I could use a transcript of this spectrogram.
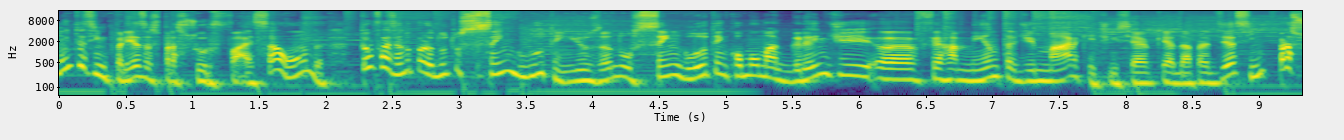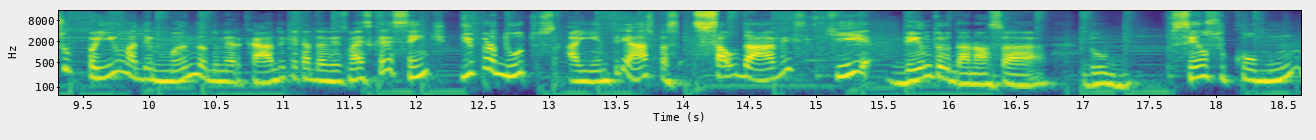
muitas empresas, para surfar essa onda, estão fazendo produtos sem glúten e usando o sem glúten como uma grande uh, ferramenta de marketing, se é que dá para dizer assim, para suprir uma demanda do mercado que é cada vez mais crescente de produtos, aí entre aspas, saudáveis, que dentro da nossa do senso comum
